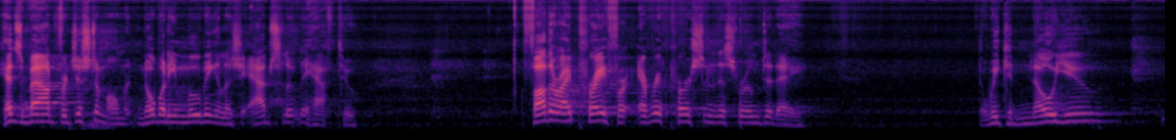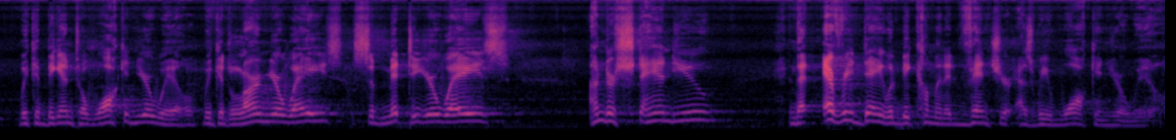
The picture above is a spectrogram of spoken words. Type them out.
Heads bowed for just a moment, nobody moving unless you absolutely have to. Father, I pray for every person in this room today that we could know you we could begin to walk in your will. We could learn your ways, submit to your ways, understand you, and that every day would become an adventure as we walk in your will.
